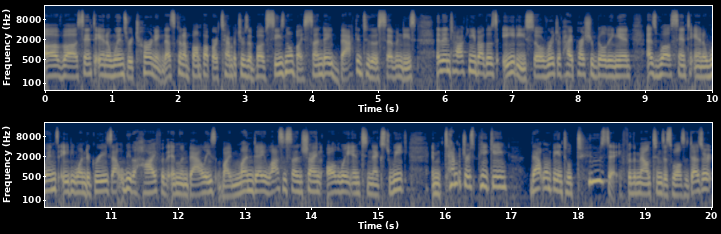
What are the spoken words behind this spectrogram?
of uh, Santa Ana winds returning. That's going to bump up our temperatures above seasonal by Sunday back into those 70s. And then talking about those 80s, so a ridge of high pressure building in as well as Santa Ana winds, 81 degrees. That will be the high for the inland valleys by Monday. Lots of sunshine all the way into next week. And temperatures peaking, that won't be until Tuesday for the mountains as well as the desert.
